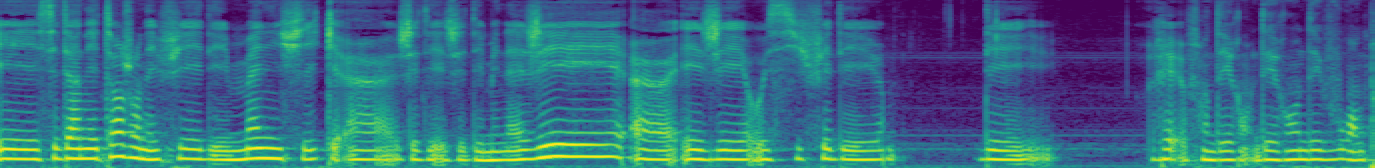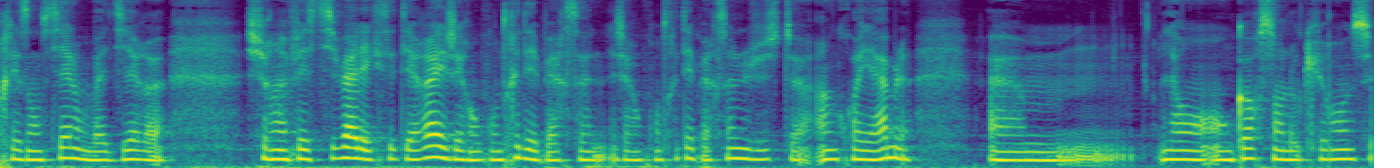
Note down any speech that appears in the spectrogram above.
et, ces derniers temps, j'en ai fait des magnifiques. Euh, j'ai déménagé euh, et j'ai aussi fait des, des, enfin des, des rendez-vous en présentiel, on va dire, sur un festival, etc. Et j'ai rencontré des personnes. J'ai rencontré des personnes juste incroyables. Là en, Corse, en l'occurrence,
